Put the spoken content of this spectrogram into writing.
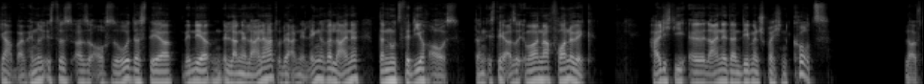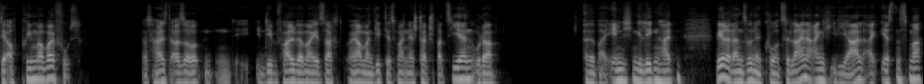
ja, beim Henry ist das also auch so, dass der, wenn der 'ne lange Leine hat oder eine längere Leine, dann nutzt er die auch aus. Dann ist der also immer nach vorne weg. Halte ich die, äh, Leine dann dementsprechend kurz, läuft der auch prima bei Fuß. Das heißt also, in dem Fall, wenn man jetzt sagt, ja, man geht jetzt mal in der Stadt spazieren oder äh, bei ähnlichen Gelegenheiten, wäre dann so 'ne kurze Leine eigentlich ideal. Erstens mal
